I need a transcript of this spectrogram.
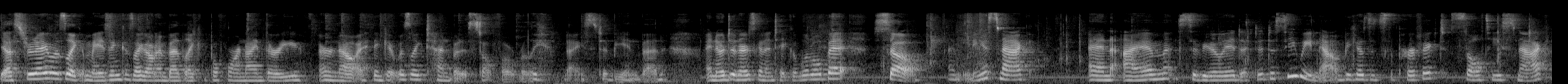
Yesterday was like amazing because I got in bed like before 9.30 or no, I think it was like 10, but it still felt really nice to be in bed. I know dinner's gonna take a little bit, so I'm eating a snack and I am severely addicted to seaweed now because it's the perfect salty snack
